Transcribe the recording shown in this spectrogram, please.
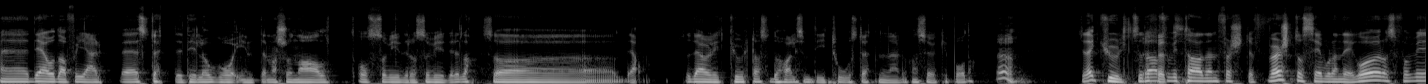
eh, Det er jo da for hjelp, eh, støtte til å gå internasjonalt osv. osv. Så, så ja. Så det er jo litt kult. da, så Du har liksom de to støttene der du kan søke på. da. Ja. Så det er kult. Så da får vi ta den første først og se hvordan det går. Og så får vi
